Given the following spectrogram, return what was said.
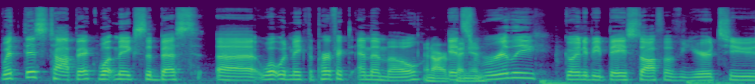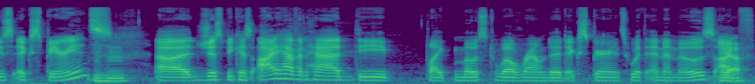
with this topic, what makes the best? Uh, what would make the perfect MMO? In our opinion, it's really going to be based off of your two's experience. Mm-hmm. Uh, just because I haven't had the like most well-rounded experience with MMOs, Yeah. Mm-hmm. I've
